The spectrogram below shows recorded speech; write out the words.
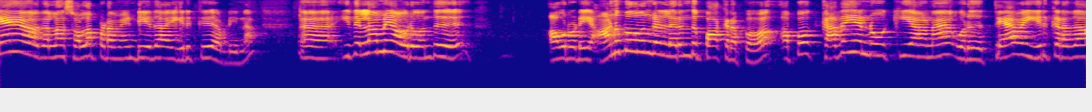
ஏன் அதெல்லாம் சொல்லப்பட வேண்டியதாக இருக்குது அப்படின்னா இதெல்லாமே அவர் வந்து அவருடைய அனுபவங்கள்ல இருந்து பார்க்குறப்போ அப்போது கதையை நோக்கியான ஒரு தேவை இருக்கிறதா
